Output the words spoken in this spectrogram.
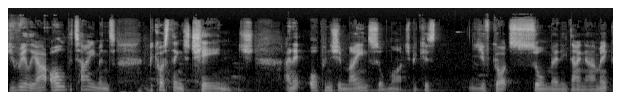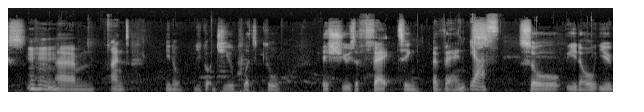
you really are all the time. And because things change and it opens your mind so much because you've got so many dynamics. Mm-hmm. Um, and, you know, you've got geopolitical issues affecting events. Yes. So, you know, you,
